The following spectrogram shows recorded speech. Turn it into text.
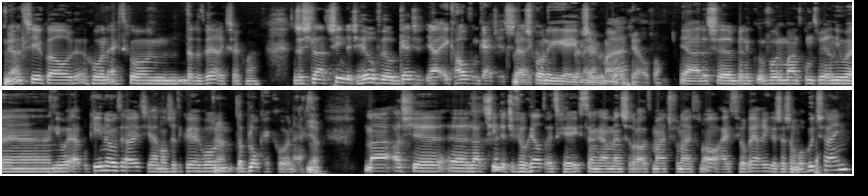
En Ja? dat zie ik wel gewoon echt gewoon dat het werkt, zeg maar. Dus als je laat zien dat je heel veel gadgets... Ja, ik hou van gadgets. Ja, dat is ik gewoon een Ik gegeven, ben zeg maar. hè. er geil van. Ja, dus eh binnen volgende maand komt er weer een nieuwe, eh, nieuwe Apple Keynote uit. Ja, dan zit ik weer gewoon... Ja. Dat blok ik gewoon echt. Ja. Maar als je eh, laat zien dat je veel geld uitgeeft, dan gaan mensen er automatisch vanuit van, oh, hij heeft veel werk, dus hij zal wel goed zijn.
